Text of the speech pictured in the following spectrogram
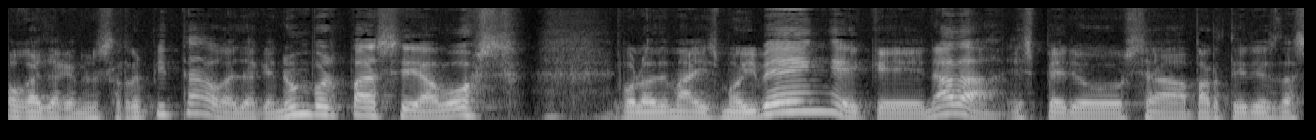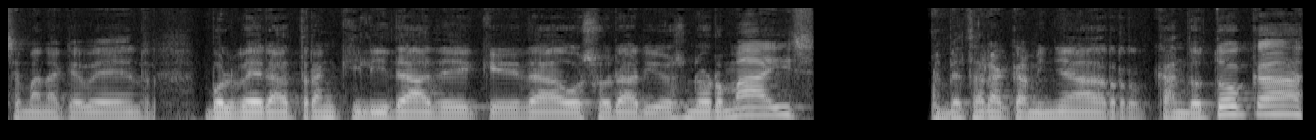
O galla que non se repita, o galla que non vos pase a vos. Polo demais, moi ben, e que nada, espero xa a partir da semana que ven volver a tranquilidade que dá os horarios normais, empezar a camiñar cando toca,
